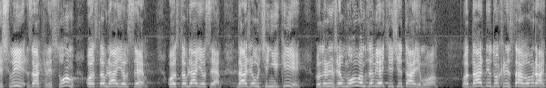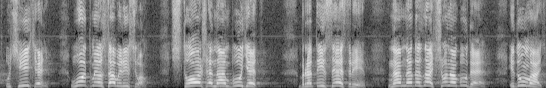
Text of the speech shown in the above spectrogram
йшли за Христом, оставляє все. Оставляє все. Навіть ученики, які вже в Новому Завіті читаємо, однажды до Христа говорять, учитель, вот мы оставили все. Что же нам будет? брати і сестри, нам треба знати, що нам буде, і думати,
